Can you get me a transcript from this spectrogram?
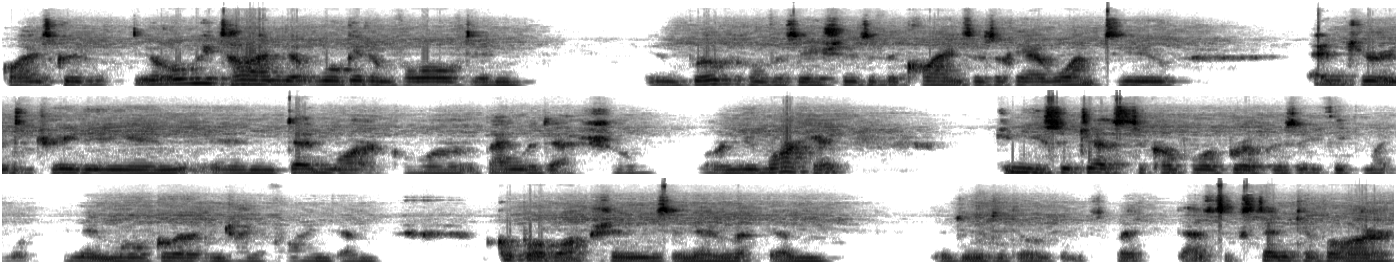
clients good. The only time that we'll get involved in in broker conversations if the client says, "Okay, I want to enter into trading in, in Denmark or Bangladesh or, or a new market," can you suggest a couple of brokers that you think might work? And then we'll go out and try to find them a couple of options and then let them do due diligence. But that's the extent of our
